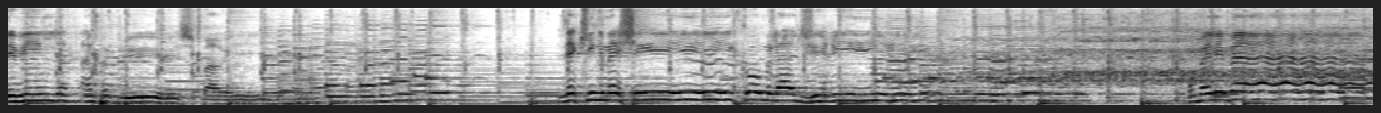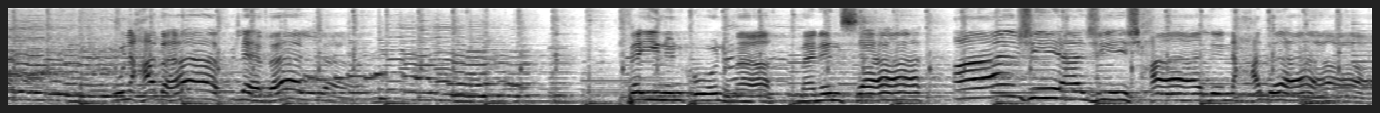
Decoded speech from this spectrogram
Les villes, un peu plus Paris. لكن ماشي comme l'Algérie. Comme elle est belle ونحبها في الهبال فين نكون ما ما ننسى الجي الجي شحال نحبها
